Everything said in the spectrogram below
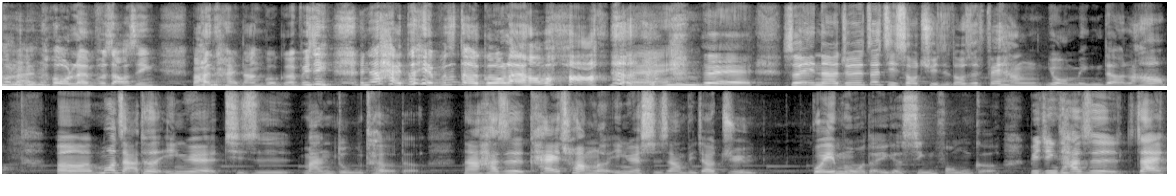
后来后人不小心把它拿来当国歌。毕竟人家海顿也不是德国人，好不好？对 对，所以呢，就是这几首曲子都是非常有名的。然后，呃，莫扎特的音乐其实蛮独特的，那他是开创了音乐史上比较具。规模的一个新风格，毕竟他是在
